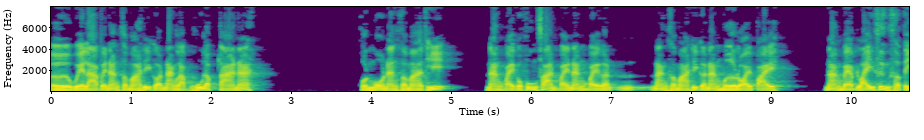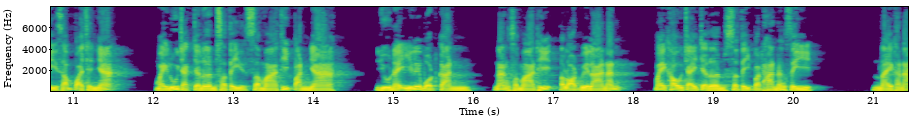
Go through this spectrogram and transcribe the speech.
เออ เวลาไปนั่งสมาธิก็นั่งหลับหูหลับตานะ คนโง่นั่งสมาธิ นั่งไปก็ฟุ้งซ่านไปนั่งไปก็นั่งสมาธิก็นั่งเม่อลอยไป นั่งแบบไร้ซึ่งสติสัมปชัญญะ ไม่รู้จักเจริญสติสมาธิปัญญา อยู่ในอิริบถการนั่งสมาธิตลอดเวลานั้น ไม่เข้าใจเจริญสติปัฏฐานทั้งสี่ในขณะ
